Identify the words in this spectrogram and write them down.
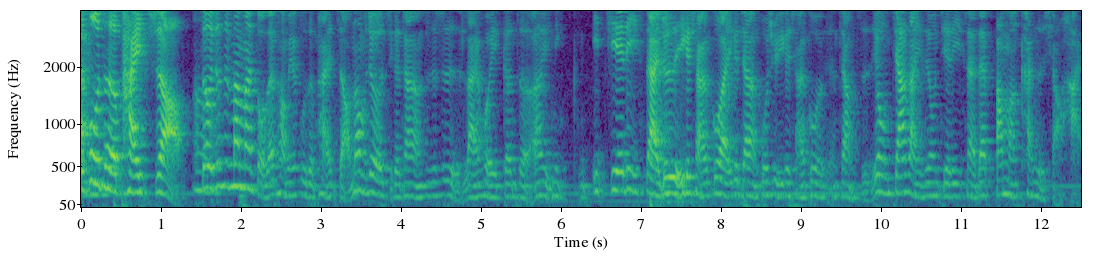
我负责拍照，嗯、所以我就是慢慢走在旁边负责拍照。那我们就有几个家长，这就是来回跟着，哎，你一接力赛，就是一个小孩过来，一个家长过去，一个小孩过来这样子，用家长也是用接力赛在帮忙看着小孩，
